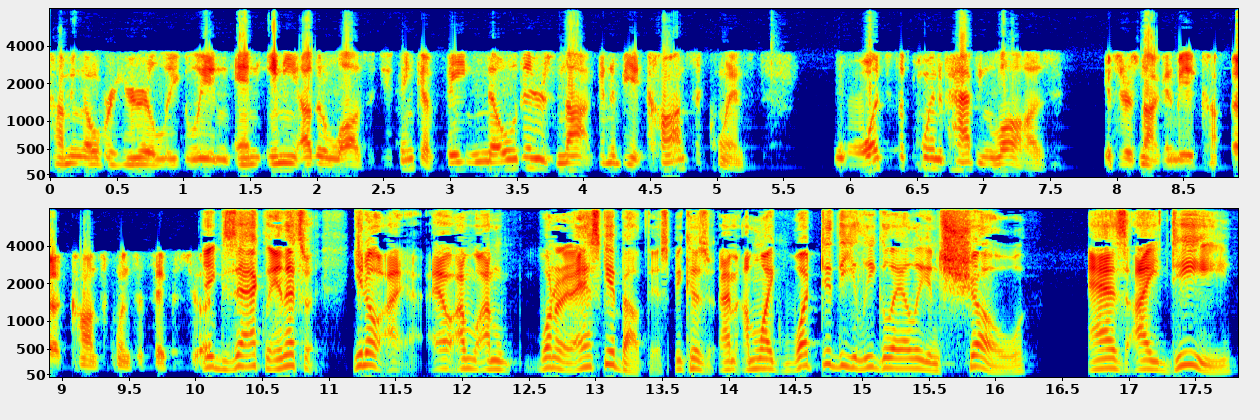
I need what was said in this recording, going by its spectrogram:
coming over here illegally, and, and any other laws that you think of. They know there's not going to be a consequence. What's the point of having laws if there's not going to be a, consequence affixed to it? Exactly, and that's what you know. I I, I'm, I'm wanted to ask you about this because I'm, I'm like, what did the illegal aliens show as ID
